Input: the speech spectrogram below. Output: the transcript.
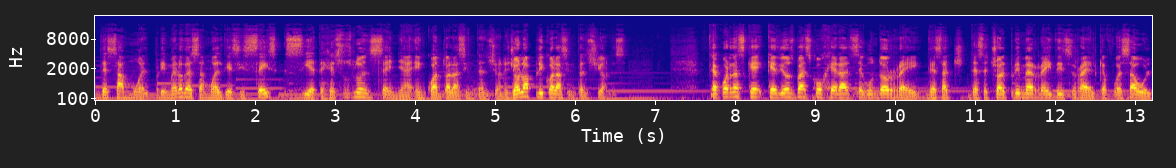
de Samuel, primero de Samuel 16, 7, Jesús lo enseña en cuanto a las intenciones. Yo lo aplico a las intenciones. ¿Te acuerdas que, Dios va a escoger al segundo rey? Desechó al primer rey de Israel, que fue Saúl,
